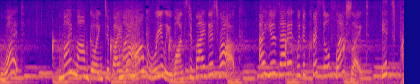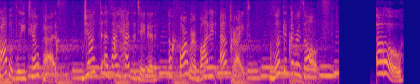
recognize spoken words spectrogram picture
What? My mom going to buy My rock. mom really wants to buy this rock. I use at it with a crystal flashlight. It's probably topaz. Just as I hesitated, a farmer bought it outright. Look at the results. Oh,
